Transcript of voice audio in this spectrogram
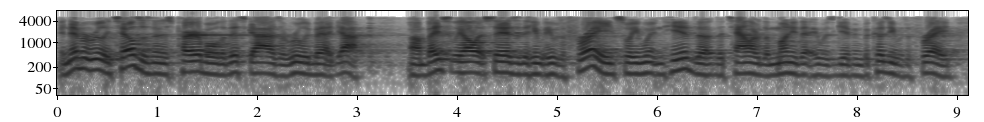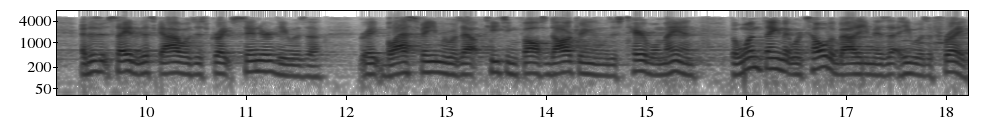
it never really tells us in this parable that this guy is a really bad guy. Um, basically, all it says is that he, he was afraid, so he went and hid the, the talent or the money that he was given because he was afraid. It doesn't say that this guy was this great sinner. He was a great blasphemer, was out teaching false doctrine, and was this terrible man. The one thing that we're told about him is that he was afraid.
